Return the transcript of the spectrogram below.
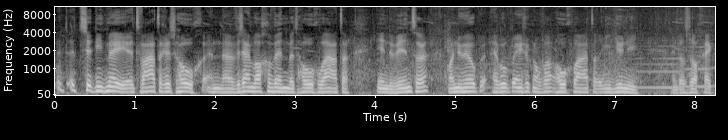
Het, het zit niet mee, het water is hoog. En uh, we zijn wel gewend met hoog water in de winter. Maar nu hebben we opeens ook nog hoog water in juni. En dat is wel gek.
